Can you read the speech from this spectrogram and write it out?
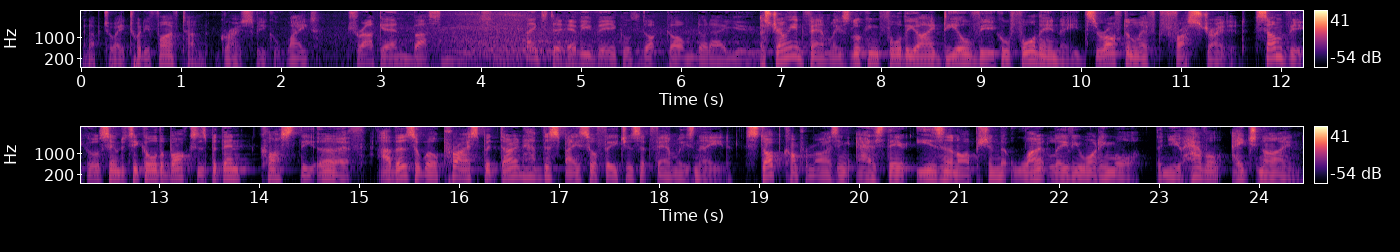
and up to a 25 ton gross vehicle weight. Truck and bus news. Thanks to heavyvehicles.com.au. Australian families looking for the ideal vehicle for their needs are often left frustrated. Some vehicles seem to tick all the boxes but then cost the earth. Others are well priced but don't have the space or features that families need. Stop compromising as there is an option that won't leave you wanting more the new Haval H9.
